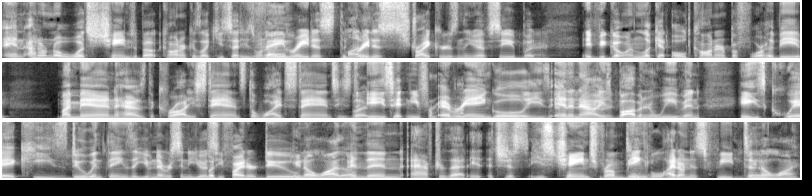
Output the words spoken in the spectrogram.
And I don't know what's changed about Conor because, like you said, he's one Fame, of the greatest, the money. greatest strikers in the UFC. But Right. if you go and look at old Conor before Habib, my man has the karate stance, the wide stance. He's But- he's hitting you from every angle. He's in and out. He's bobbing and weaving. He's quick. He's doing things that you've never seen a UFC fighter do. You know why though? And then after that, it, it's just he's changed from being light on his feet to Do you know why?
